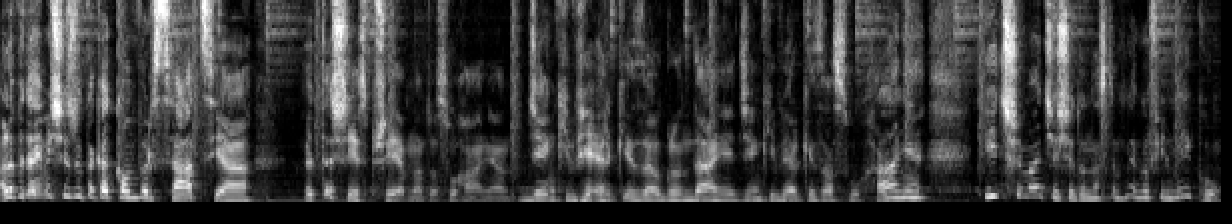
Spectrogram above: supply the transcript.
ale wydaje mi się, że taka konwersacja też jest przyjemna do słuchania. Dzięki wielkie za oglądanie, dzięki wielkie za słuchanie i trzymajcie się do następnego filmiku.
